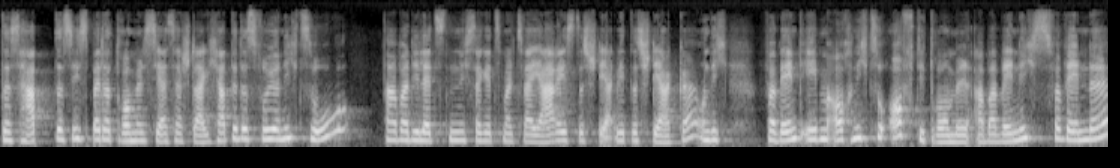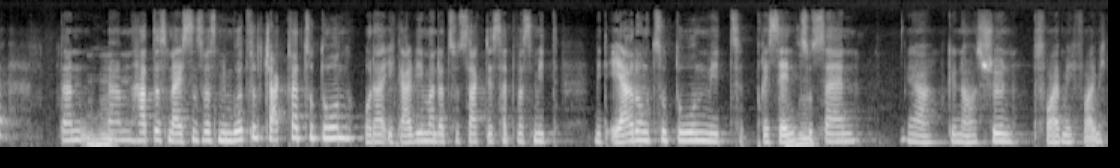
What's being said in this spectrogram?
das, hat, das ist bei der Trommel sehr, sehr stark. Ich hatte das früher nicht so, aber die letzten, ich sage jetzt mal zwei Jahre, ist das, wird das stärker. Und ich verwende eben auch nicht so oft die Trommel, aber wenn ich es verwende, dann mhm. ähm, hat das meistens was mit Wurzelchakra zu tun oder egal wie man dazu sagt, es hat was mit, mit Erdung zu tun, mit präsent mhm. zu sein. Ja, genau, schön. Das freut mich, freut mich.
